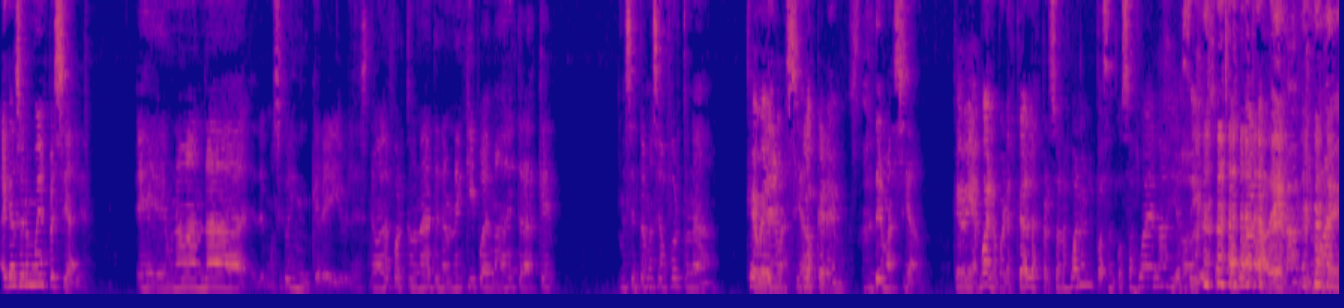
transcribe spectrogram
hay canciones muy especiales. Eh, una banda de músicos increíbles. Tengo la fortuna de tener un equipo además detrás que me siento demasiado afortunada. Qué bello, Demasiado. los queremos. Demasiado. Qué bien. Bueno, pero es que a las personas buenas les pasan cosas buenas y así. O sea, esto es una cadena, aquí no hay,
